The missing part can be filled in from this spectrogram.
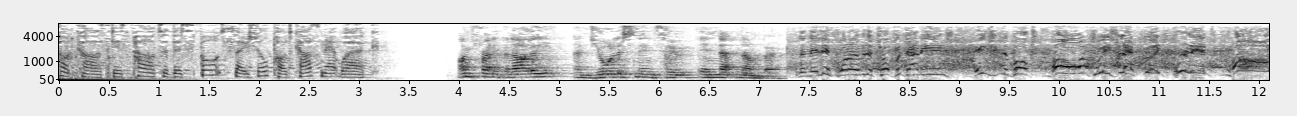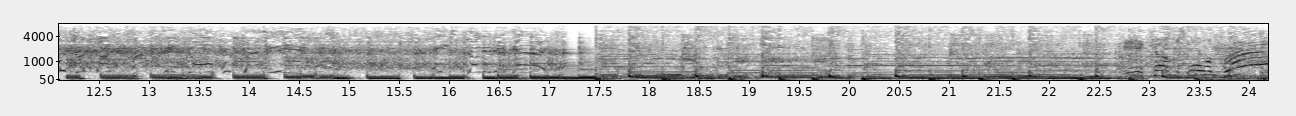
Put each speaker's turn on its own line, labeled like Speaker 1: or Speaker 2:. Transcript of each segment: Speaker 1: podcast is part of the Sports Social Podcast Network.
Speaker 2: I'm Franny Benali, and you're listening to In That Number.
Speaker 3: And then they lift one over the top for Danny Ings. Ings in the box. Oh, onto his left foot. Brilliant. Oh, it's a fantastic goal from Danny Ings. He's done it again.
Speaker 4: Here comes Ward Prowse.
